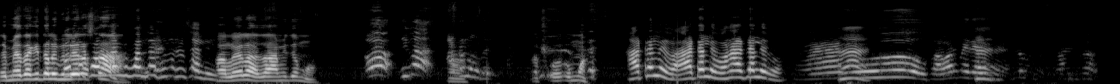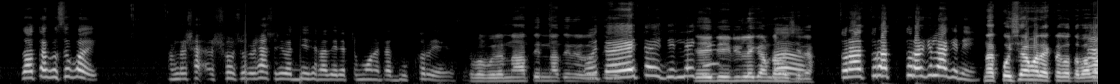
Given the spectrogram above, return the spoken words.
মেদা কি তাহলে বিলে হ্যাঁ লইলা যা আমি দেবো। আটা লেবো লেবো না আটা লেবো? যত কিছু কই। আমরা শ্বশুর শাশুড়ি বাদ দিয়েছে না একটা মনে একটা দুঃখ রয়ে গেছে। এবার বলে নাতিন নাতিন ওই তো এই তো এই দিল্লি আমরা হইছি না। তোরা তোরা তোরা কি লাগেনি না? কইছে আমার একটা কথা বাবা।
